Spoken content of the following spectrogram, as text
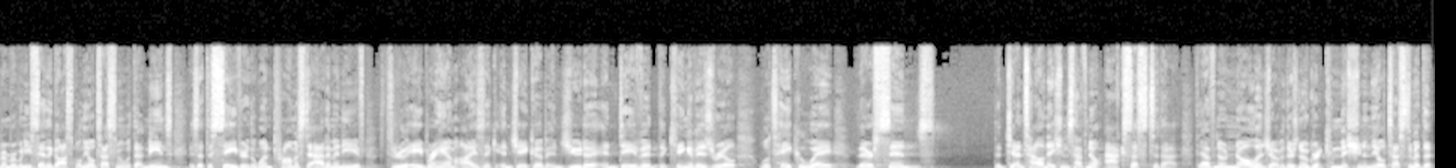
Remember, when you say the gospel in the Old Testament, what that means is that the Savior, the one promised to Adam and Eve through Abraham, Isaac, and Jacob, and Judah, and David, the king of Israel, will take away their sins. The Gentile nations have no access to that. They have no knowledge of it. There's no great commission in the Old Testament. The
